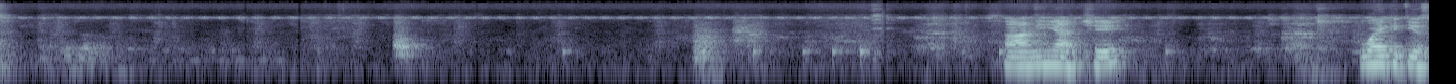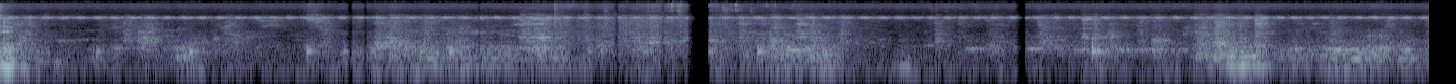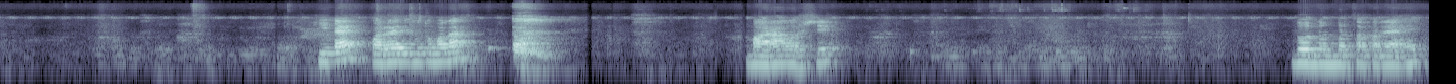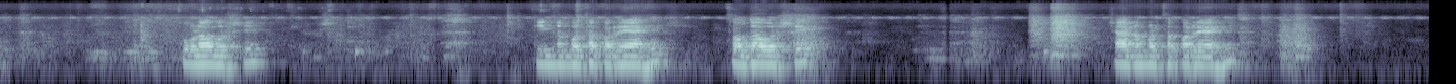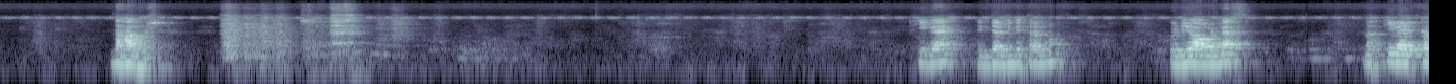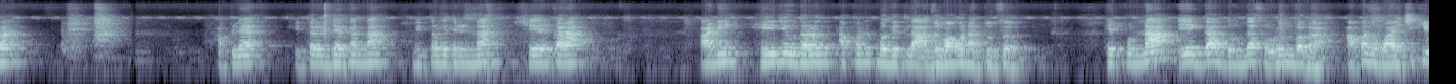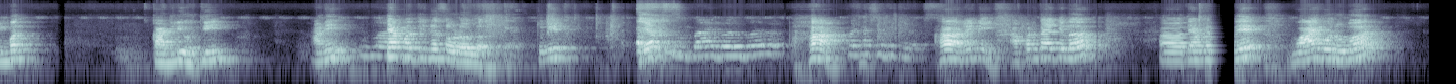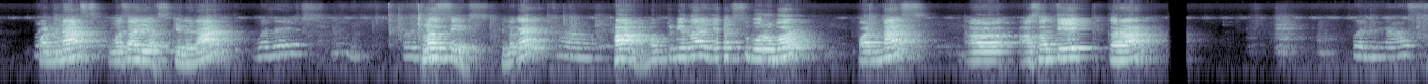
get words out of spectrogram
सानियाचे वय किती असेल ठीक आहे पर्याय देतो तुम्हाला. बारा वर्षे. दोन पर्याय आहे. सोळा वर्षे. तीन नंबरचा पर्याय आहे. चौदा वर्षे. चार नंबरचा पर्याय आहे. दहा वर्षे. ठीक आहे. विद्यार्थी मित्रांनो व्हिडिओ आवडल्यास नक्की लाईक करा. आपल्या इतर विद्यार्थ्यांना मित्रमैत्रिणींना शेअर करा. आणि हे जे उदाहरण आपण बघितलं आजोबा व नातूचं हे पुन्हा एकदा दोनदा सोडून बघा. आपण वायची किंमत काढली होती आणि त्या पद्धतीनं सोडवलं. तुम्ही हा. हा नाही नाही. आपण काय केलं? त्यामध्ये वाय बरोबर पन्नास वजा एक्स केलं ना. प्लस एक्स केलं काय हा. हा मग तुम्ही आता एक्स बरोबर पन्नास असं ते करा. पन्नास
